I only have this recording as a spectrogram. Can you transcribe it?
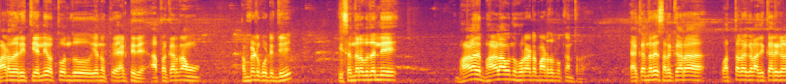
ಮಾಡದ ರೀತಿಯಲ್ಲಿ ಇವತ್ತು ಒಂದು ಏನು ಆ್ಯಕ್ಟ್ ಇದೆ. ಆ ಪ್ರಕಾರ ನಾವು ಕಂಪ್ಲೇಂಟ್ ಕೊಟ್ಟಿದ್ದೀವಿ. ಈ ಸಂದರ್ಭದಲ್ಲಿ ಭಾಳ ಭಾಳ ಒಂದು ಹೋರಾಟ ಮಾಡೋದ್ರ ಮುಖಾಂತರ ಯಾಕಂದರೆ ಸರ್ಕಾರ ಒತ್ತಡಗಳ ಅಧಿಕಾರಿಗಳ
